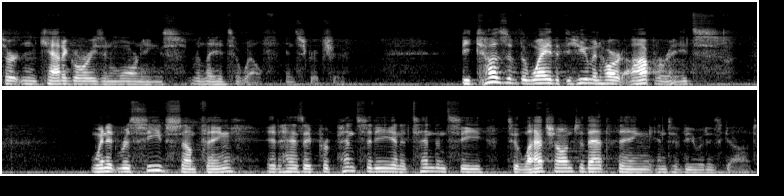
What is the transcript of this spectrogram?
certain categories and warnings related to wealth in Scripture. Because of the way that the human heart operates, when it receives something, it has a propensity and a tendency to latch onto that thing and to view it as God.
